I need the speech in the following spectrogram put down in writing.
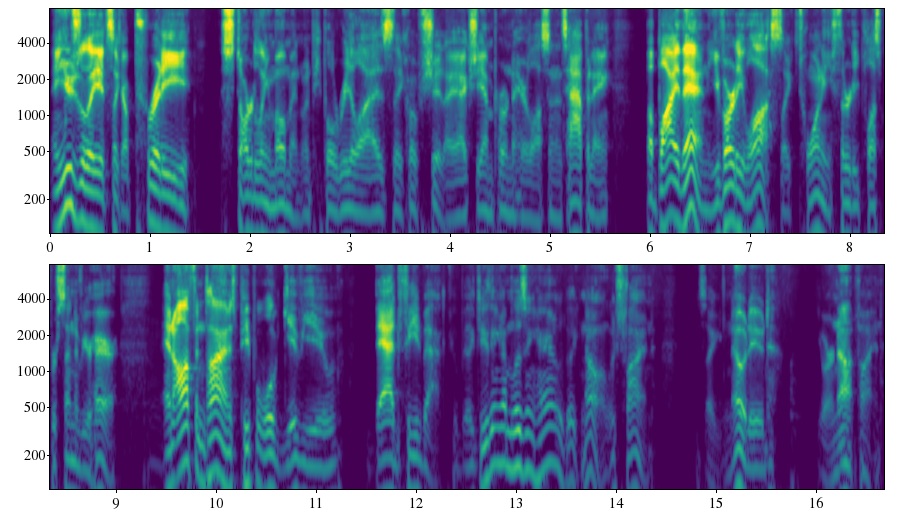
And usually it's like a pretty startling moment when people realize, like, oh shit, I actually am prone to hair loss and it's happening. But by then, you've already lost like 20, 30 plus percent of your hair. Mm. And oftentimes people will give you bad feedback. They'll be like, do you think I'm losing hair? They'll be like, no, it looks fine. It's like, no, dude, you are not fine.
